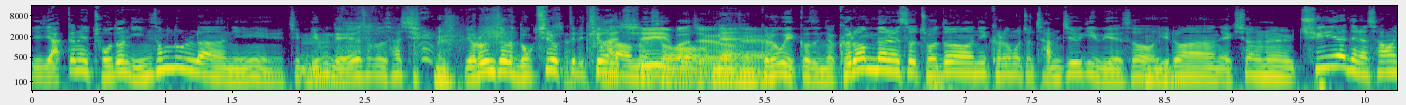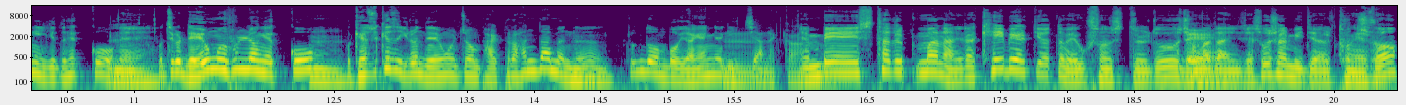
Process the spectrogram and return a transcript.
약간의 조던 인성 논란이 지금 미국 내에서도 사실 이런저런 녹취록들이 다시 튀어나오면서 맞아요. 네. 네. 그러고 있거든요. 그런 면에서 조던이 그런 걸 좀 잠재우기 위해서 음. 이러한 액션을 취해야 되는 상황이기도 했고 네. 어쨌든 내용은 훌륭했고 음. 뭐 계속해서 이런 내용을 좀 발표를 한다면은 좀 더 뭐 영향력이 음. 있지 않을까. NBA 스타들뿐만 아니라 KBL 뛰었던 외국 선수들도 네. 저마다 이제 소셜 미디어를 통해서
